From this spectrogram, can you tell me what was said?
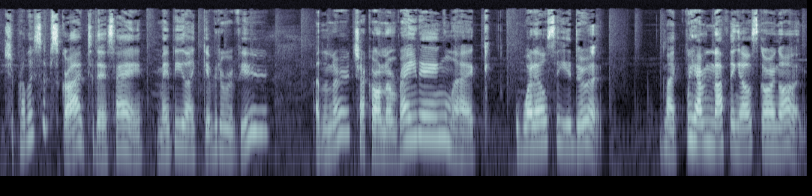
you should probably subscribe to this, hey? Maybe like give it a review. I don't know, chuck on a rating. Like, what else are you doing? Like, we have nothing else going on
